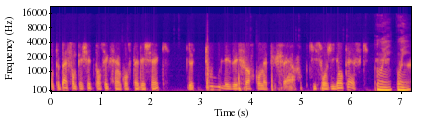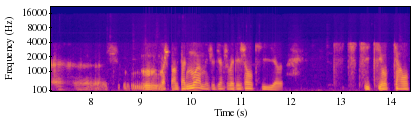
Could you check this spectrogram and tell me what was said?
on peut pas s'empêcher de penser que c'est un constat d'échec de tous les efforts qu'on a pu faire qui sont gigantesques Oui, oui. Euh, moi je parle pas de moi mais je veux dire je vois des gens qui euh, qui, ont 40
